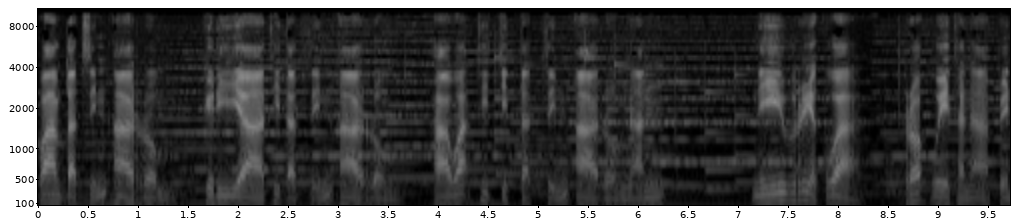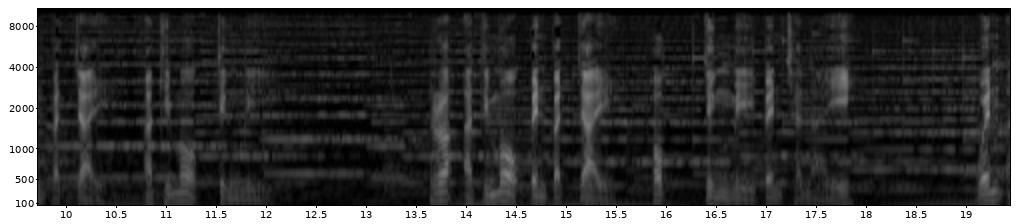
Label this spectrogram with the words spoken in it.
ความตัดสินอารมณ์ กิริยาที่ตัดสินอารมณ์ ภาวะที่จิตตัดสินอารมณ์นั้น นี้เรียกว่า เพราะเวทนาเป็นปัจจัย อธิโมกจึงมี เพราะอธิโมกเป็นปัจจัย จึงมีเป็นไฉนเว้นอ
